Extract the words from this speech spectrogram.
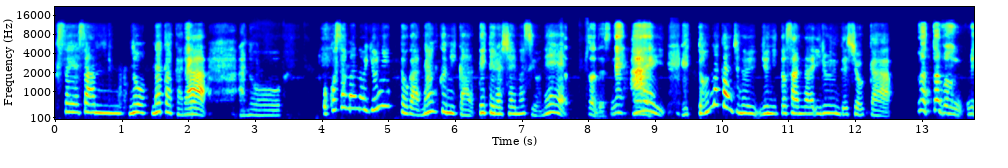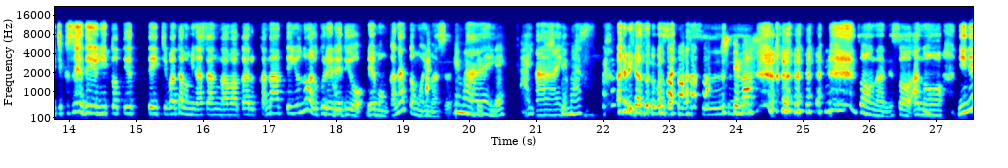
草屋さんの中から、あの、お子様のユニットが何組か出てらっしゃいますよね。そうですね。はい。え、どんな感じのユニットさんがいるんでしょうか？まあ多分、道草屋でユニットって言って一番多分皆さんがわかるかなっていうのはウクレレデュオ、レモンかなと思います。レモンですね。はい。はい知ってます。はい。ありがとうございます。知ってます。そうなんです。そう。あの、2年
